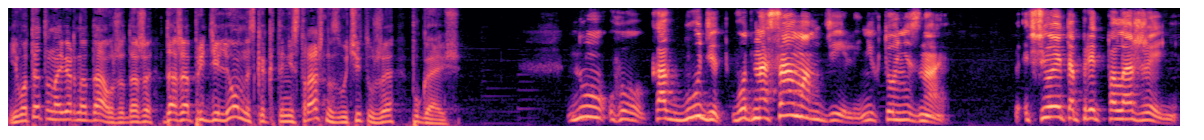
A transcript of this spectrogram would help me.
И вот это, наверное, да, уже даже, даже определенность, как это ни страшно, звучит уже пугающе. Ну, как будет, вот на самом деле никто не знает. Все это предположение.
